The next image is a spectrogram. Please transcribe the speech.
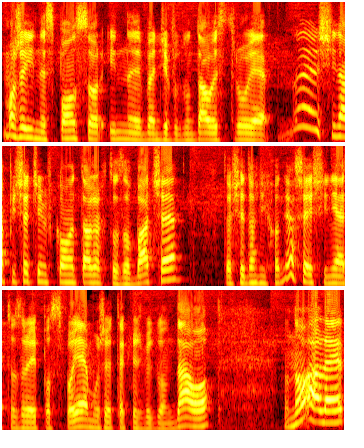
Może inny sponsor, inny będzie wyglądały stroje. No, jeśli napiszecie mi w komentarzach, to zobaczę to się do nich odniosę, jeśli nie, to zrobię po swojemu, żeby tak już wyglądało. No ale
